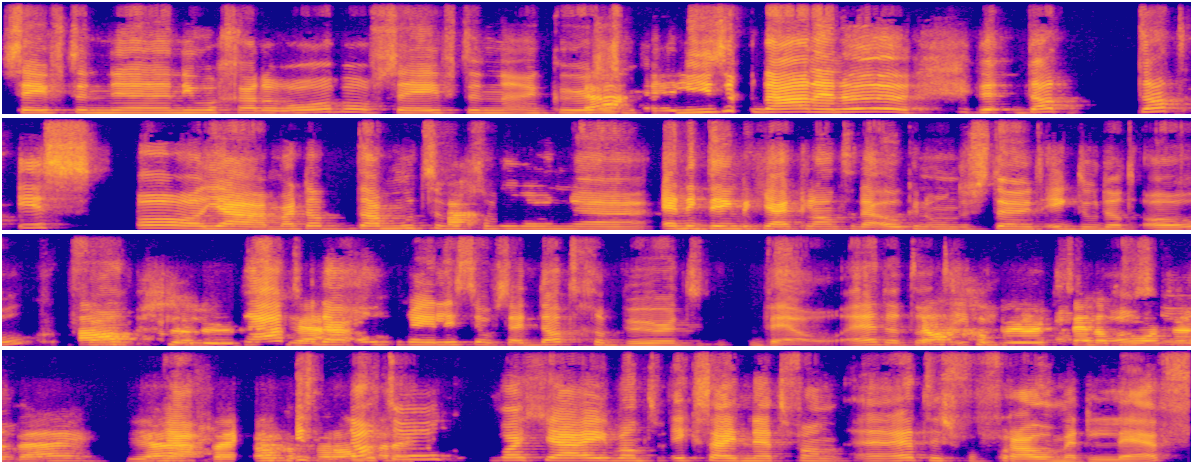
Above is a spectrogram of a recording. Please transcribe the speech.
ze- heeft een eh, nieuwe garderobe. Of ze heeft een, een cursus Ja. bij Elise gedaan. En eh, de- dat, dat is. Oh ja, maar dat, daar moeten we Ja. gewoon. eh, en ik denk dat jij klanten daar ook in ondersteunt. Ik doe dat ook. Van, absoluut. laten we daar ook realistisch over zijn. Dat gebeurt wel. Hè? Dat, Dat is- gebeurt en dat hoort erbij. Ja, Ja. bij elke Is dat verandering. ook wat jij, want ik zei het net van, eh, het is voor vrouwen met lef.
